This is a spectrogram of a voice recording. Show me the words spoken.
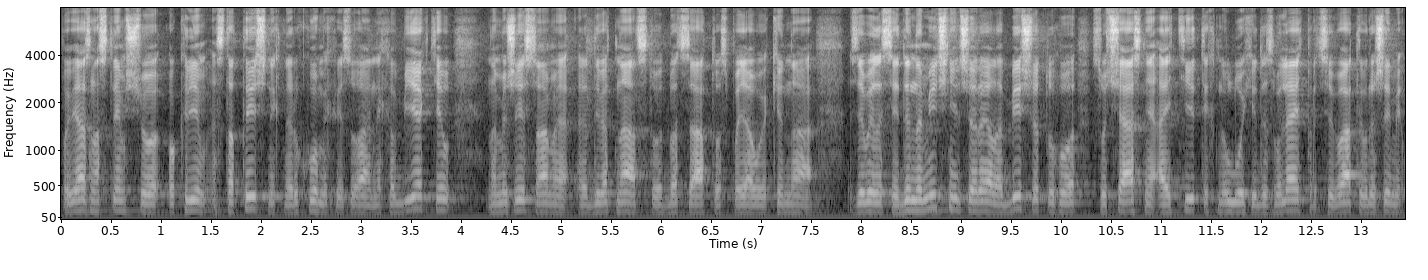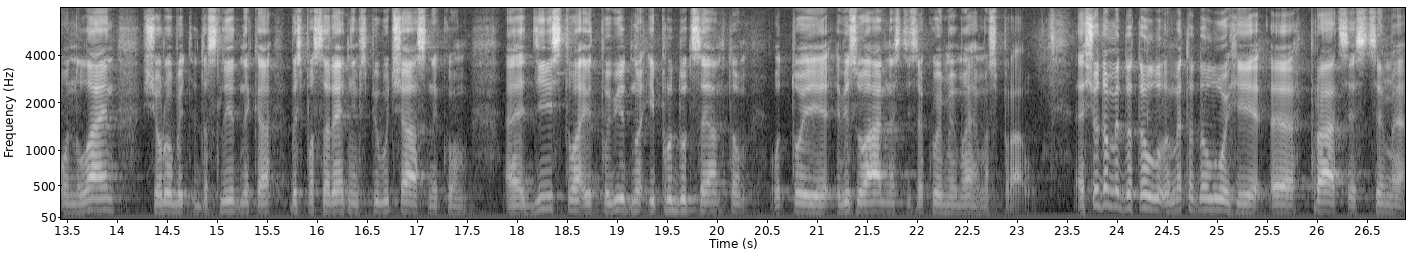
пов'язано з тим, що окрім статичних нерухомих візуальних об'єктів, на межі саме 19-20 з появою кіна з'явилися і динамічні джерела. Більше того, сучасні IT-технології дозволяють працювати в режимі онлайн, що робить дослідника безпосереднім співучасником е, дійства, відповідно, і продуцентом от тої візуальності, з якою ми маємо справу. Е, Щодо методол- методології е, праці з цими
